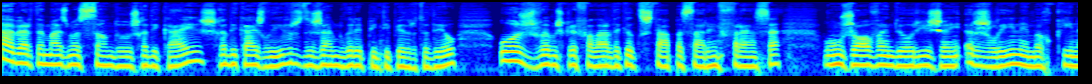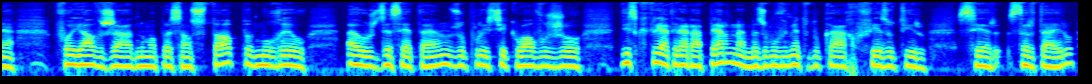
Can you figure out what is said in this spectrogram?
Está aberta mais uma sessão dos Radicais, Radicais Livres, de Jaime Nogueira Pinto e Pedro Tadeu. Hoje vamos querer falar daquilo que se está a passar em França. Um jovem de origem argelina e marroquina foi alvejado numa operação stop, morreu aos 17 anos. O polícia que o alvejou disse que queria atirar à perna, mas o movimento do carro fez o tiro ser certeiro.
